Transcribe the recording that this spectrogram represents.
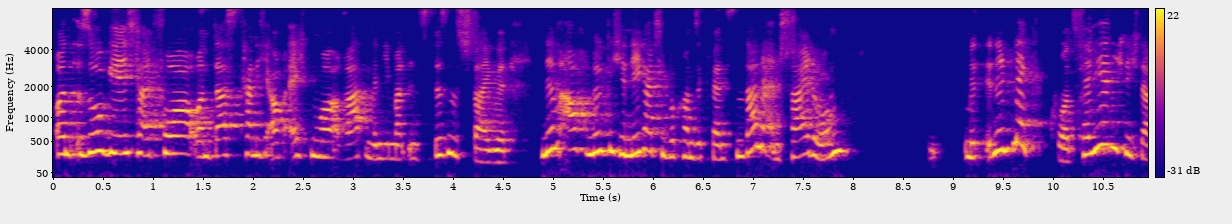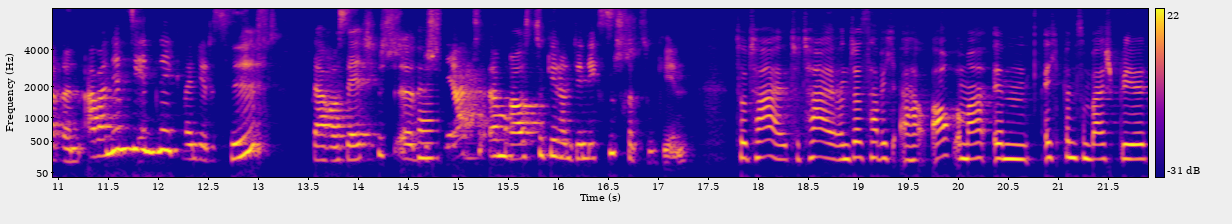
Und so gehe ich halt vor und das kann ich auch echt nur raten, wenn jemand ins Business steigen will. Nimm auch mögliche negative Konsequenzen deiner Entscheidung mit in den Blick. Kurz, verliere dich nicht darin, aber nimm sie in den Blick, wenn dir das hilft, daraus selbst äh, bestärkt ähm, rauszugehen und den nächsten Schritt zu gehen. Total, total. Und das habe ich äh, auch immer. Ich bin zum Beispiel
